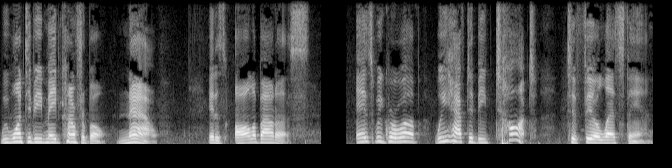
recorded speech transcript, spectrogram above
We want to be made comfortable now. It is all about us. As we grow up, we have to be taught to feel less than.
